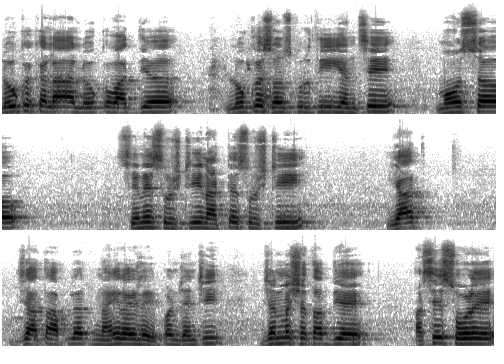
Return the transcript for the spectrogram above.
लोककला लोकवाद्य लोकसंस्कृती यांचे महोत्सव सिनेसृष्टी नाट्यसृष्टी यात जे आता आपल्यात नाही राहिले पण ज्यांची जन्मशताब्दी आहे असे सोहळे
